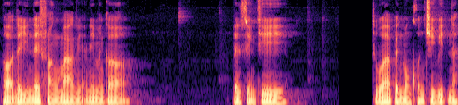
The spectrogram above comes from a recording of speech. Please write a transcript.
เพราะได้ยินได้ฟังมากนี่อันนี้มันก็เป็นสิ่งที่ ถือว่าเป็นมงคลชีวิตนะ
